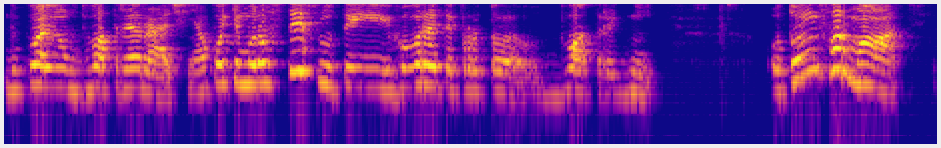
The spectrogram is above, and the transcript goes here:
буквально в 2-3 речення, а потім розтиснути і говорити про то 2-3 дні, ото інформація.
